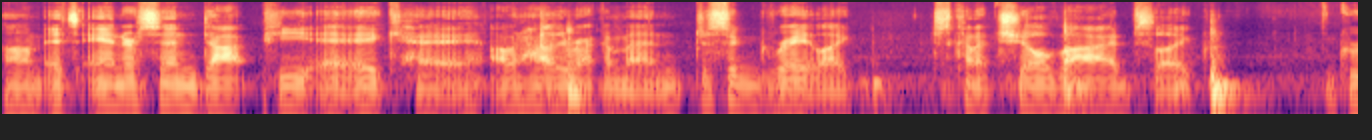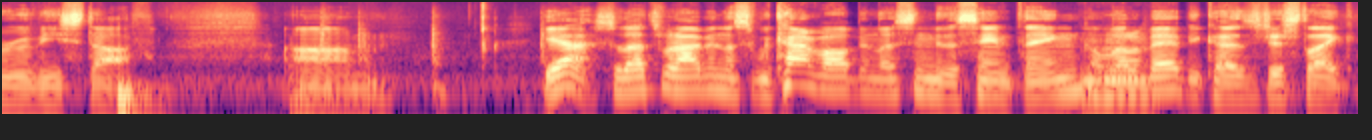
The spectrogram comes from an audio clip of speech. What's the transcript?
Um, it's anderson.paak i would highly recommend just a great like just kind of chill vibes like groovy stuff um, yeah, so that's what I've been listening. We kind of all been listening to the same thing a Mm-hmm. little bit because just like,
